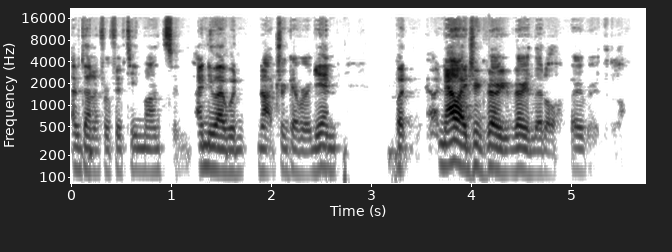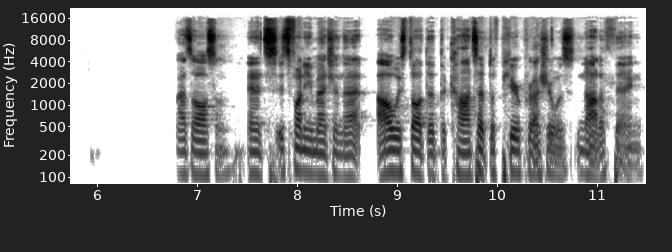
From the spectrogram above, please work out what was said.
I've done it for 15 months, and I knew I would not drink ever again. But now I drink very very little, very very little. That's awesome. And it's it's funny you mentioned that. I always thought that the concept of peer pressure was not a thing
